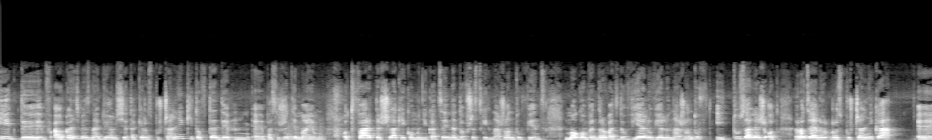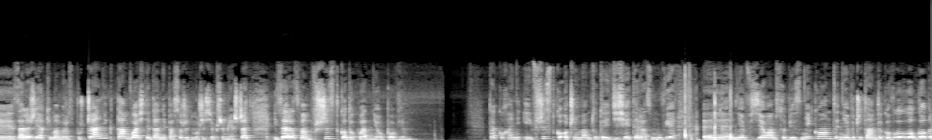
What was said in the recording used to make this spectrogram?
I gdy w organizmie znajdują się takie rozpuszczalniki, to wtedy mm, e, pasożyty mają otwarte szlaki komunikacyjne do wszystkich narządów, więc mogą wędrować do wielu, wielu narządów i tu zależy od rodzaju rozpuszczalnika, e, zależy jaki mamy rozpuszczalnik, tam właśnie dany pasożyt może się przemieszczać i zaraz Wam wszystko dokładnie opowiem. Tak, kochani, i wszystko, o czym Wam tutaj dzisiaj teraz mówię, e, nie wzięłam sobie znikąd, nie wyczytałam tego w Go- Google,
